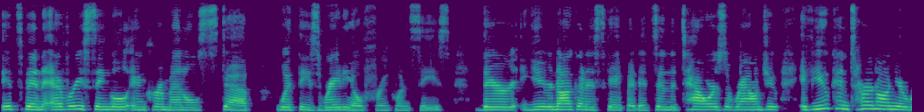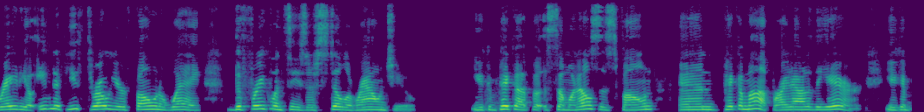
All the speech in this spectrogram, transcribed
it's been every single incremental step with these radio frequencies. There you're not going to escape it. It's in the towers around you. If you can turn on your radio even if you throw your phone away the frequencies are still around you. You can pick up uh, someone else's phone and pick them up right out of the air. You can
